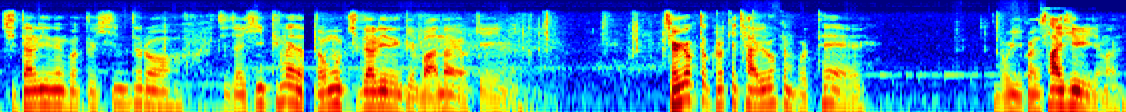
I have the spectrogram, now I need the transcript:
기다리는 것도 힘들어. 진짜 히트맨은 너무 기다리는 게 많아요 게임이. 저격도 그렇게 자유롭게 못해. 뭐 이건 사실이지만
